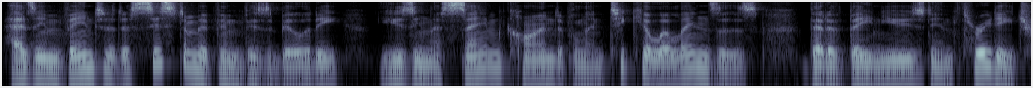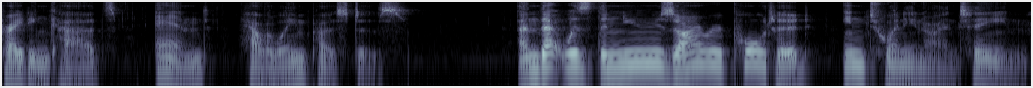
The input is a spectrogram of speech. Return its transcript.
has invented a system of invisibility using the same kind of lenticular lenses that have been used in 3D trading cards and Halloween posters. And that was the news I reported in 2019.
